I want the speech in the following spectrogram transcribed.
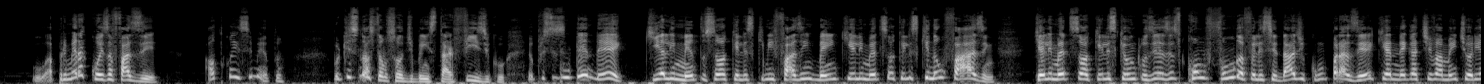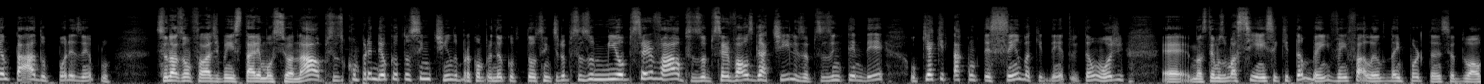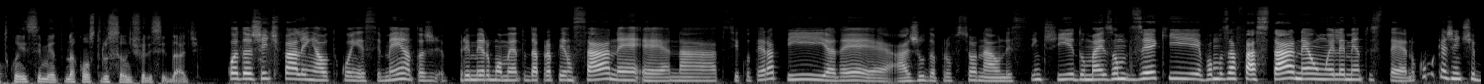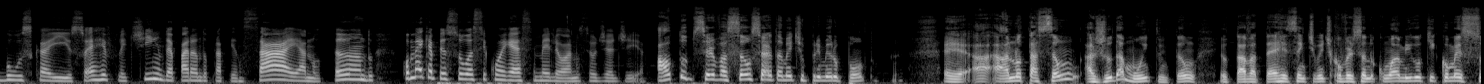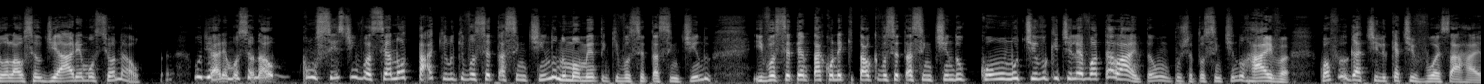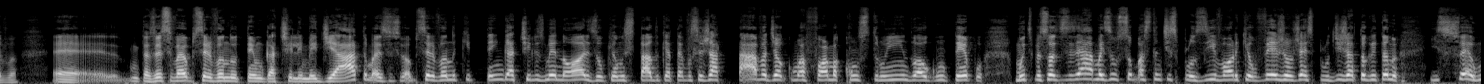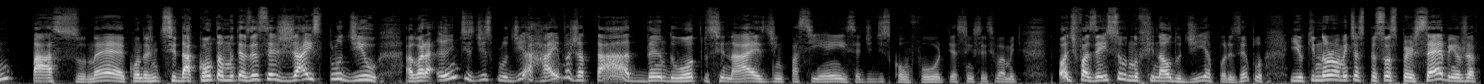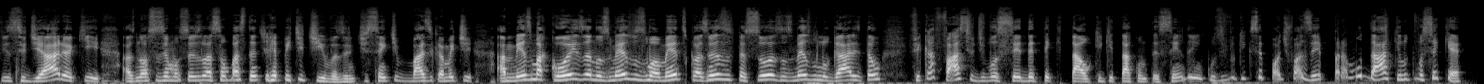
A primeira coisa a fazer? Autoconhecimento. Porque se nós estamos falando de bem-estar físico, eu preciso entender que alimentos são aqueles que me fazem bem, que alimentos são aqueles que não fazem. Que alimentos são aqueles que eu, inclusive, às vezes confundo a felicidade com o prazer que é negativamente orientado, por exemplo se nós vamos falar de bem-estar emocional, eu preciso compreender o que eu estou sentindo. Para compreender o que eu estou sentindo, eu preciso me observar, eu preciso observar os gatilhos, eu preciso entender o que é que está acontecendo aqui dentro. Então, hoje, é, nós temos uma ciência que também vem falando da importância do autoconhecimento na construção de felicidade. Quando a gente fala em autoconhecimento, primeiro momento dá para pensar né, é, na psicoterapia, né, ajuda profissional nesse sentido, mas vamos dizer que vamos afastar né, um elemento externo. Como que a gente busca isso? É refletindo, é parando para pensar, é anotando? Como é que a pessoa se conhece melhor no seu dia a dia? Autoobservação, certamente, o primeiro ponto. Né? É, a, a, anotação ajuda muito. Então, eu estava até recentemente conversando com um amigo que começou lá o seu diário emocional. O diário emocional consiste em você anotar aquilo que você está sentindo no momento em que você está sentindo e você tentar conectar o que você está sentindo com o motivo que te levou até lá. Então, puxa, estou sentindo raiva. Qual foi o gatilho que ativou essa raiva? É, muitas vezes você vai observando tem um gatilho imediato, mas você vai observando que tem gatilhos menores ou que é um estado que até você já estava de alguma forma construindo há algum tempo. Muitas pessoas dizem, ah, mas eu sou bastante explosivo, a hora que eu vejo eu já explodi, já estou gritando. Isso é um passo, né? Quando a gente se dá conta, muitas vezes você já explodiu. Agora, antes de explodir, a raiva já tá dando outros sinais de impaciência, de desconforto e assim sucessivamente. Você pode fazer isso no final do dia, por exemplo, e o que normalmente as pessoas percebem, eu já fiz esse diário, é que as nossas emoções elas são bastante repetitivas. A gente sente basicamente a mesma coisa nos mesmos momentos, com as mesmas pessoas, nos mesmos lugares. Então, fica fácil de você detectar o que está acontecendo e, inclusive, o que, que você pode fazer para mudar aquilo que você quer.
